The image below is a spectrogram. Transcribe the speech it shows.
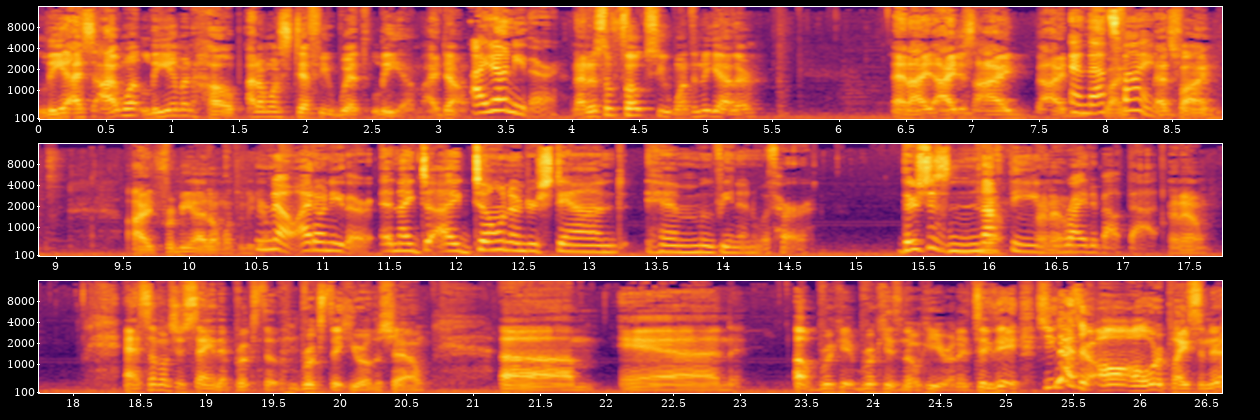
Liam, I, I want Liam and Hope. I don't want Steffi with Liam. I don't. I don't either. now there's some folks who want them together, and I, I just I, I And that's fine. That's fine. I for me, I don't want them together. No, I don't either. And I, d- I don't understand him moving in with her. There's just nothing know. right about that. I know. And someone's just saying that Brooks the Brooks the hero of the show, um, and oh, Brooke, Brooke is no hero. So you guys are all, all over the place and in,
